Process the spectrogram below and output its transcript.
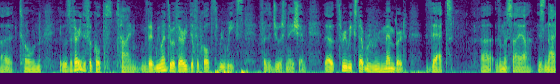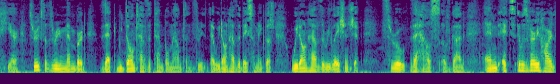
uh, tone. It was a very difficult time. We went through a very difficult three weeks for the Jewish nation. The three weeks that we remembered that uh, the Messiah is not here. Three weeks that we remembered that we don't have the Temple Mountain, three, that we don't have the Beis Hamikdash, we don't have the relationship through the house of God, and it's it was a very hard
